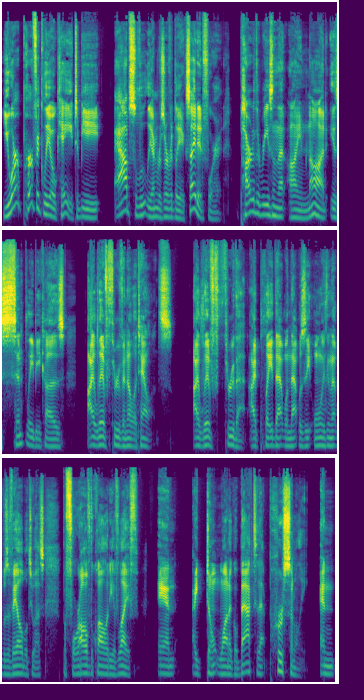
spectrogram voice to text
You are perfectly okay to be absolutely unreservedly excited for it. Part of the reason that I'm not is simply because I lived through vanilla talents. I lived through that. I played that when that was the only thing that was available to us before all of the quality of life. And I don't want to go back to that personally. And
